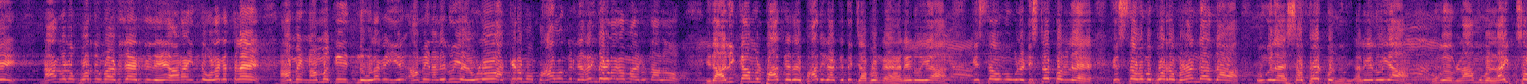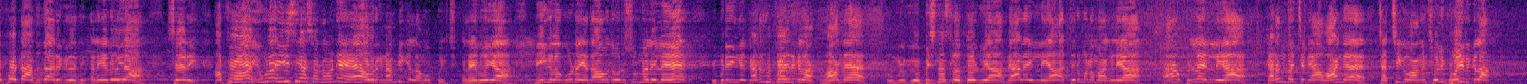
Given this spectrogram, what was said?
நாங்களும் போறதுக்கு முன்னாடி அப்படிதான் இருந்தது. ஆனா இந்த உலகத்துல ஆமே நமக்கு இந்த உலகம் ஏ- ஆமே நல்லூயா எவ்வளோ அக்கிரமம் பாவங்கள் நிறைந்த உலகமா இருந்தாலும் இதை அழிக்காமல் பார்க்கறது பாதுகாக்கிறது ஜபங்க. அலையலூயா கிறிஸ்தவங்க உங்களை டிஸ்டர்ப் பண்ணல. கிறிஸ்தவங்க போடுற முழங்கால் தான் உங்களை சப்போர்ட் பண்ணுது. அலையலூயா உங்க நாம் உங்க லைஃப் சப்போர்ட்டா அதுதான் இருக்கிறது. அலையலூயா சரி. அப்போ இவ்வளோ ஈஸியாக சொன்னவொடனே அவருக்கு நம்பிக்கை இல்லாமல் போயிடுச்சு. அலையலூயா நீங்களும் கூட ஏதாவது ஒரு சூழ்நிலையில இப்படி நீங்க கடந்து போயிருக்கலாம். வாங்க உங்களுக்கு பிசினஸ்ல தோல்வியா? வேலை இல்லையா? திருமணம் ஆகலையா? ஆ, பிள்ளை இல்லையா? கடன் பிரச்சனையா? வாங்க சர்ச்சைக்கு வாங்கன்னு சொல்லி போயிருக்கலாம்.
